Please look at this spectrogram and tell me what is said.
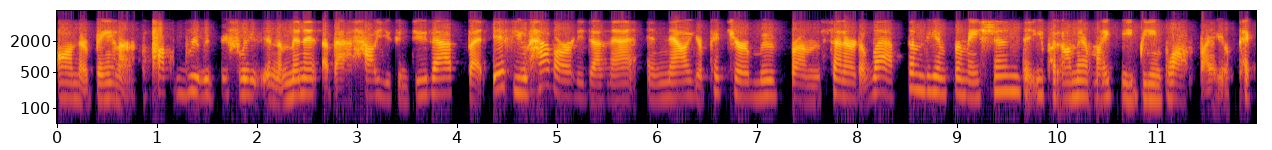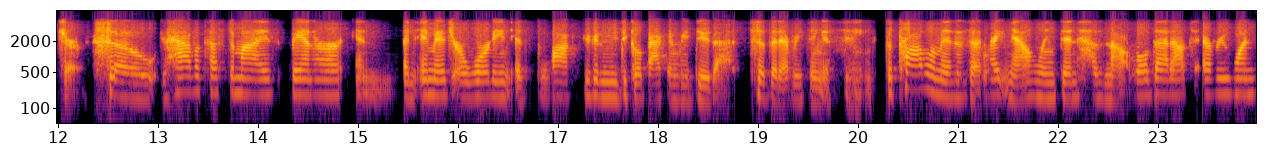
on their banner. I'll talk really briefly in a minute about how you can do that, but if you have already done that and now your picture moved from center to left, some of the information that you put on there might be being blocked by your picture. So you have a customized banner and an image or wording is blocked, you're going to need to go back and redo that so that everything is seen. The problem is, is that right now LinkedIn has not rolled that out to everyone,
